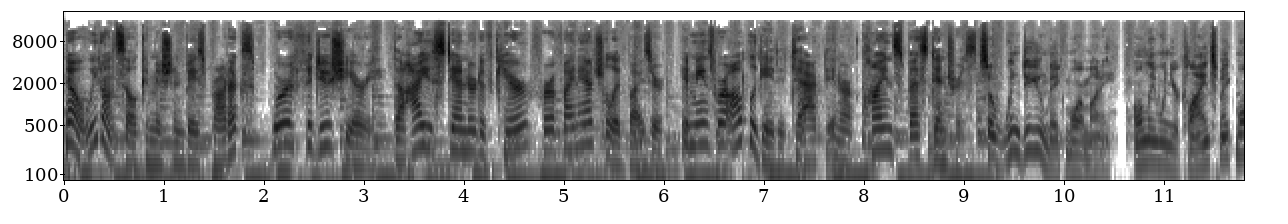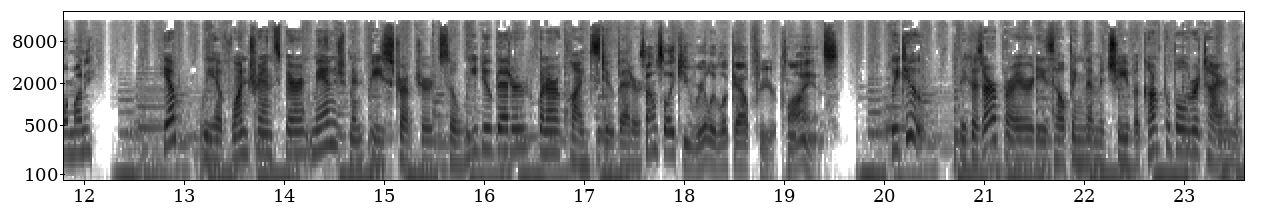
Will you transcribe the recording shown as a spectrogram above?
No, we don't sell commission based products. We're a fiduciary, the highest standard of care for a financial advisor. It means we're obligated to act in our client's best interest. So, when do you make more money? Only when your clients make more money? Yep, we have one transparent management fee structured so we do better when our clients do better. Sounds like you really look out for your clients. We do, because our priority is helping them achieve a comfortable retirement.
